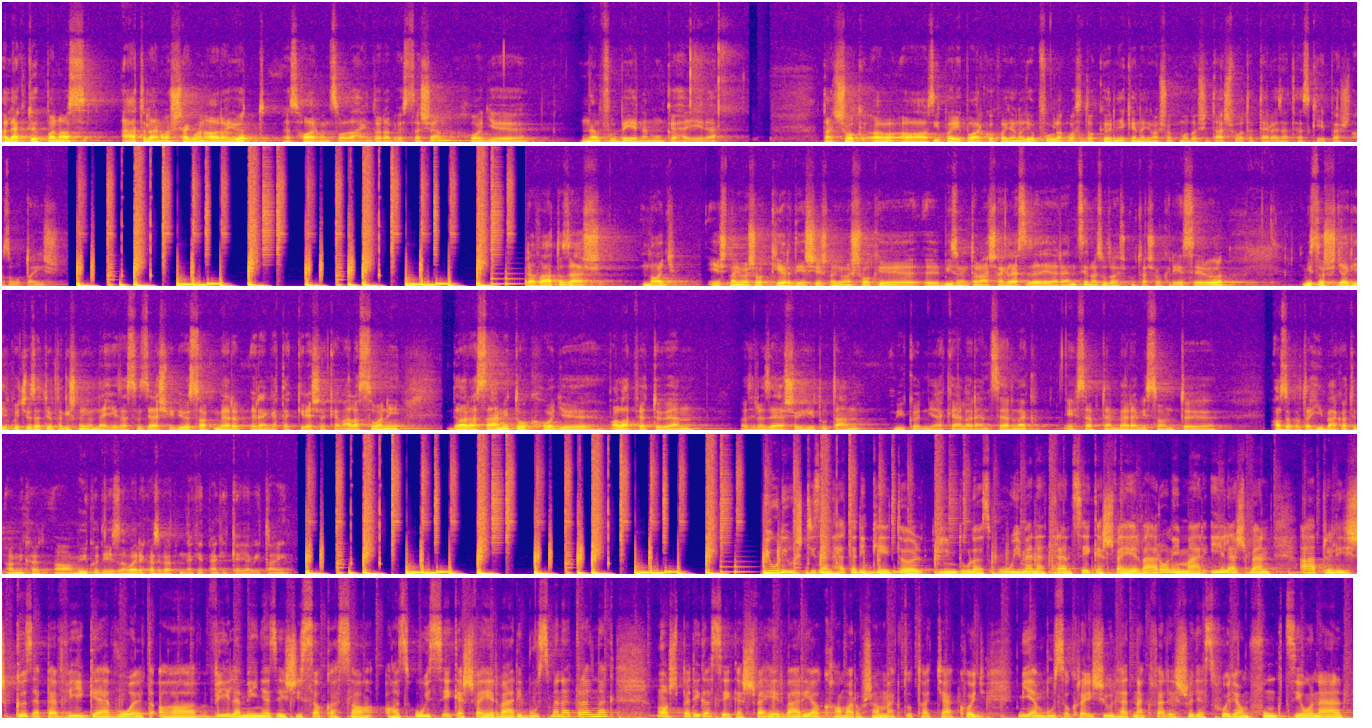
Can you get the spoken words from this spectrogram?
A legtöbb panasz általánosságban arra jött, ez 30 valahány darab összesen, hogy nem fog beérni a munkahelyére. Tehát sok az ipari parkok vagy a nagyobb foglalkoztatók környékén nagyon sok módosítás volt a tervezethez képest azóta is. A változás nagy, és nagyon sok kérdés és nagyon sok bizonytalanság lesz az elején a rendszeren az utasok részéről. Biztos, hogy a gépkocsivezetőknek is nagyon nehéz lesz az első időszak, mert rengeteg kérdésre kell válaszolni, de arra számítok, hogy alapvetően azért az első hét után működnie kell a rendszernek, és szeptemberre viszont azokat a hibákat, amiket a működés zavarják, azokat mindenképpen ki kell javítani. Július 17-től indul az új menetrend Székesfehérváron, immár élesben. Április közepe vége volt a véleményezési szakasza az új székesfehérvári buszmenetrendnek, most pedig a székesfehérváriak hamarosan megtudhatják, hogy milyen buszokra is ülhetnek fel, és hogy ez hogyan funkcionál.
